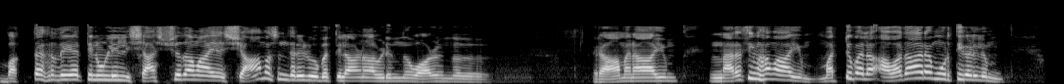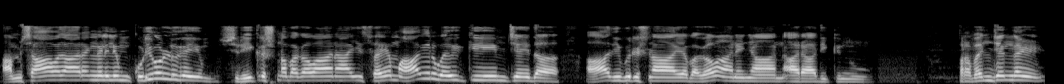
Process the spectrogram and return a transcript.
ഭക്തഹൃദയത്തിനുള്ളിൽ ശാശ്വതമായ ശ്യാമസുന്ദര രൂപത്തിലാണ് അവിടുന്ന് വാഴുന്നത്. രാമനായും നരസിംഹമായും മറ്റു പല അവതാരമൂർത്തികളിലും അംശാവതാരങ്ങളിലും കുടികൊള്ളുകയും ശ്രീകൃഷ്ണ ഭഗവാനായി സ്വയം ആവിർഭവിക്കുകയും ചെയ്ത ആദിപുരുഷനായ ഭഗവാനെ ഞാൻ ആരാധിക്കുന്നു. പ്രപഞ്ചങ്ങൾ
